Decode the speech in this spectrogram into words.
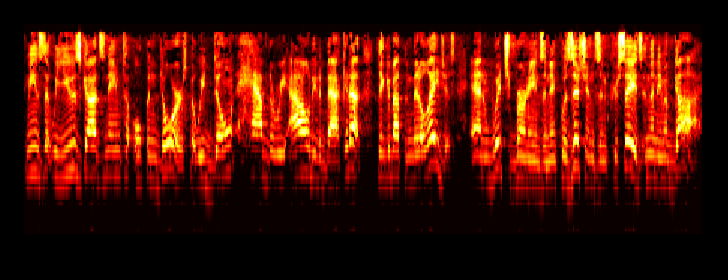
means that we use God's name to open doors, but we don't have the reality to back it up. Think about the Middle Ages and witch burnings and inquisitions and crusades in the name of God.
